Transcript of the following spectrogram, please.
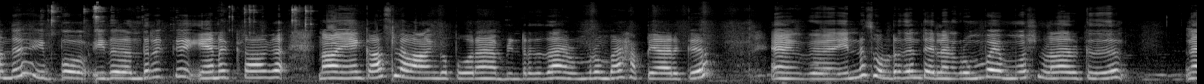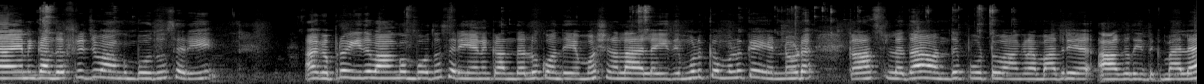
வந்து இப்போது இது வந்துருக்கு. எனக்காக நான் என் காசில் வாங்க போகிறேன் அப்படின்றது தான் ரொம்ப ரொம்ப ஹாப்பியாக இருக்குது எனக்கு என்ன சொல்கிறதுன்னு தெரியல. எனக்கு ரொம்ப எமோஷ்னலாக இருக்குது. நான் எனக்கு அந்த ஃப்ரிட்ஜ் வாங்கும்போதும் சரி அதுக்கப்புறம் இது வாங்கும்போதும் சரி எனக்கு அந்த அளவுக்கு வந்து எமோஷ்னலாக இல்லை. இது முழுக்க முழுக்க என்னோட காசில் தான் வந்து போட்டு வாங்குற மாதிரி ஆகுது இதுக்கு மேலே.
